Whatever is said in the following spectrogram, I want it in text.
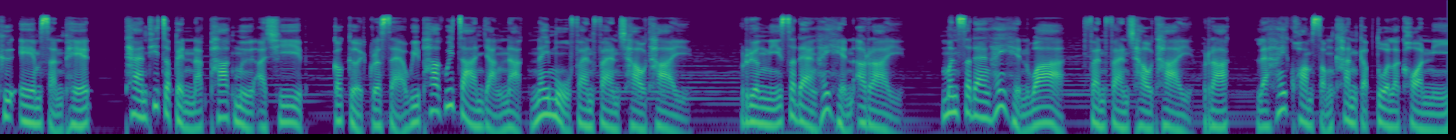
คือเอมสันเพชรแทนที่จะเป็นนักภาคมืออาชีพ ก็เกิดกระแสวิพากษ์วิจารณ์อย่างหนักในหมู่แฟนๆชาวไทย เรื่องนี้แสดงให้เห็นอะไร มันแสดงให้เห็นว่าแฟนๆชาวไทยรัก และให้ความสำคัญกับตัวละครนี้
